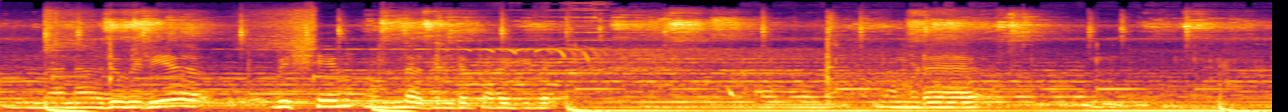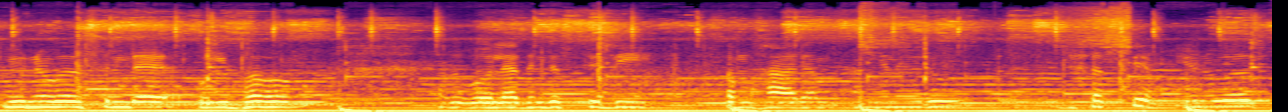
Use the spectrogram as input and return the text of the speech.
എന്താണ് ഒരു വലിയ വിഷയം ഉണ്ട് അതിന്റെ പിറകിൽ നമ്മുടെ യൂണിവേഴ്സിന്റെ ഉത്ഭവം അതുപോലെ അതിന്റെ സ്ഥിതി സംഹാരം അങ്ങനെ ഒരു രഹസ്യം യൂണിവേഴ്സ്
